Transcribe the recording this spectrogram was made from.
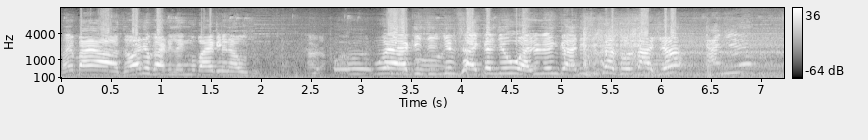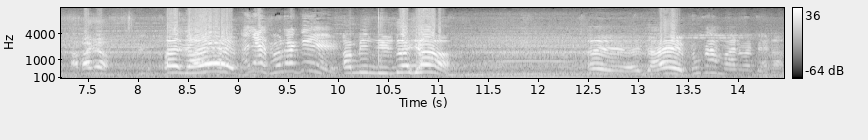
ભાઈ બા- જવા દો ગાડી લઈને હું બાઇક લઈને આવું છું ઓય આખી જિંદગી સાયકલ જેવું હાલ્યું લઈને ગાડી શીખા દોરતા છે જાની. આ બાજુ. સાહેબ અલ્યા થોડા કે અમે નિર્દોષ સાહેબ શું કામ મારવા બેઠા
